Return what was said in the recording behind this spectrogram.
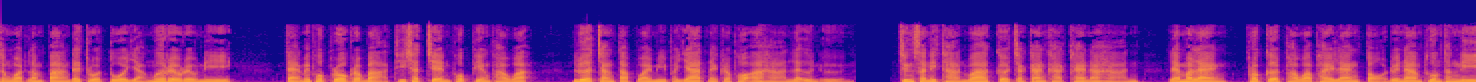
จังหวัดลำปางได้ตรวจตัวอย่างเมื่อเร็วๆนี้ แต่ไม่พบโรคระบาดที่ชัดเจนพบเพียงภาวะ เลือดจางตับไวมีพยาธิในกระเพาะอาหารและอื่นๆ จึงสันนิษฐานว่าเกิดจากการขาดแคลนอาหาร และแมลง เพราะเกิดภาวะภัยแล้งต่อด้วยน้ำท่วมทั้งนี้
